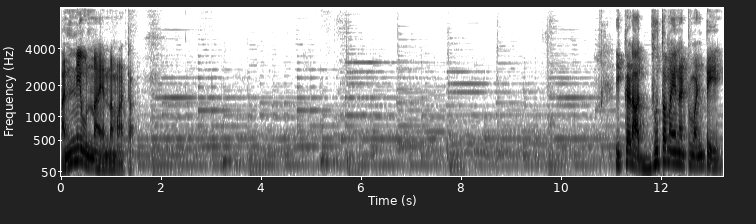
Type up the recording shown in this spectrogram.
అన్నీ ఉన్నాయన్నమాట. ఇక్కడ అద్భుతమైనటువంటి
